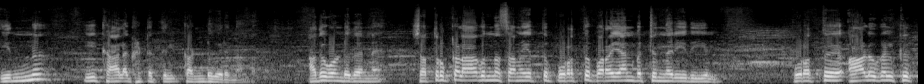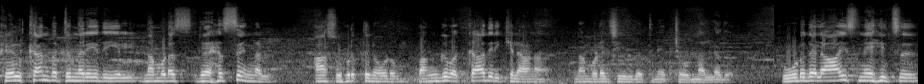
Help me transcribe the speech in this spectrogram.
ഇന്ന് ഈ കാലഘട്ടത്തിൽ കണ്ടുവരുന്നുണ്ട്. അതുകൊണ്ട് തന്നെ ശത്രുക്കളാകുന്ന സമയത്ത് പുറത്ത് പറയാൻ പറ്റുന്ന രീതിയിൽ പുറത്ത് ആളുകൾക്ക് കേൾക്കാൻ പറ്റുന്ന രീതിയിൽ നമ്മുടെ രഹസ്യങ്ങൾ ആ സുഹൃത്തിനോടും പങ്കുവെക്കാതിരിക്കലാണ് നമ്മുടെ ജീവിതത്തിന് ഏറ്റവും നല്ലത്. കൂടുതലായി സ്നേഹിച്ച്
